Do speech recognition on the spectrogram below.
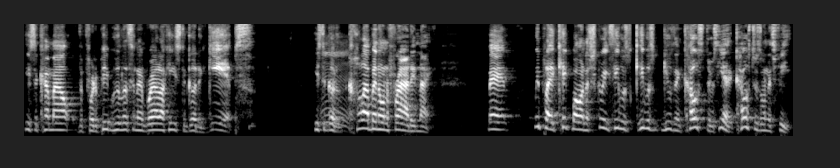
He used to come out for the people who listen in Braddock. He used to go to Gibbs. He used to go to Mm. clubbing on a Friday night. Man, we played kickball in the streets. He was he was using coasters. He had coasters on his feet.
